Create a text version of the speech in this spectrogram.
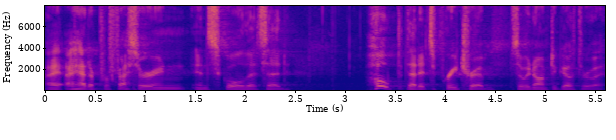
I, I had a professor in, in school that said, hope that it's pre trib so we don't have to go through it,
